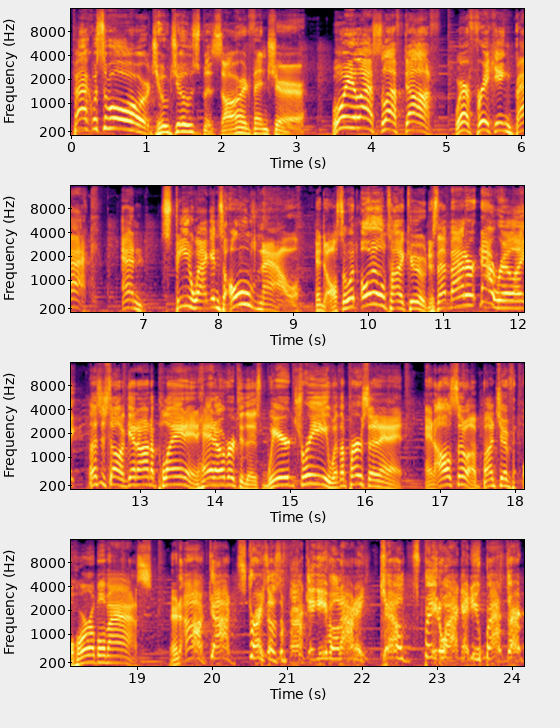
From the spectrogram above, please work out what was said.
Back with some more JoJo's Bizarre Adventure. When we last left off, we're freaking back. And Speedwagon's old now. And also an oil tycoon. Does that matter? Not really. Let's just all get on a plane and head over to this weird tree with a person in it. And also a bunch of horrible masks. And oh god, Straizo's a fucking evil now and he killed Speedwagon, you bastard!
